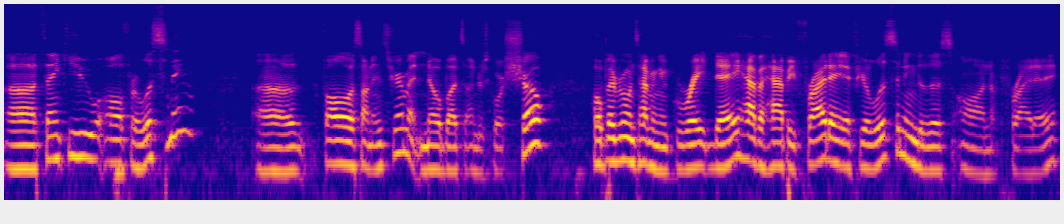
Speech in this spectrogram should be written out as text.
Uh, thank you all for listening. Uh, follow us on Instagram at nobuts underscore show. Hope everyone's having a great day. Have a happy Friday if you're listening to this on Friday.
